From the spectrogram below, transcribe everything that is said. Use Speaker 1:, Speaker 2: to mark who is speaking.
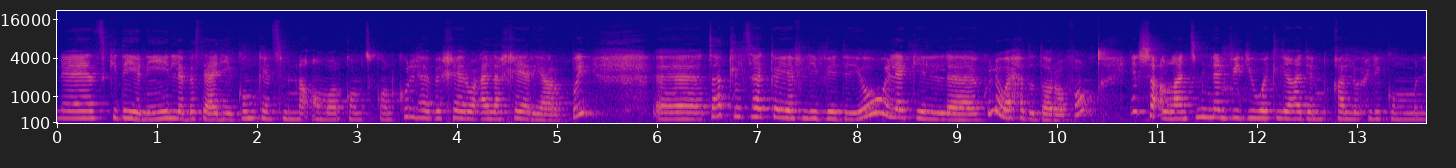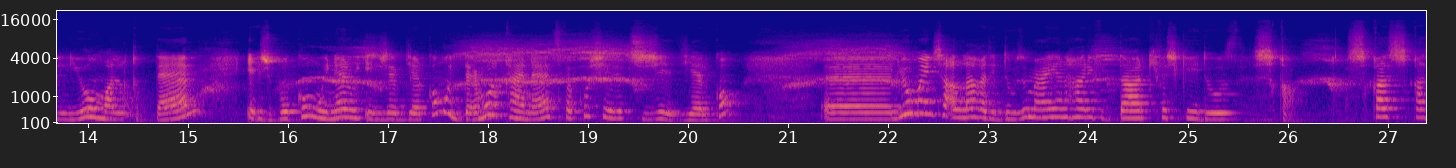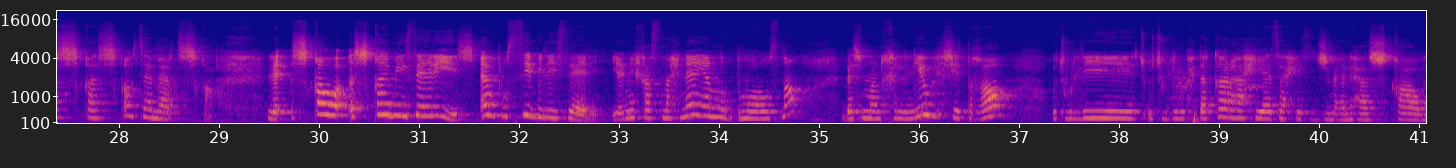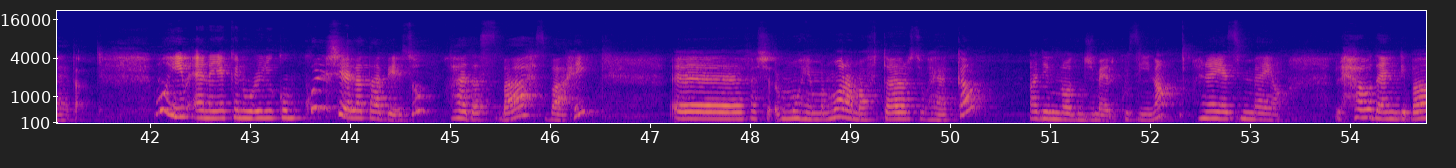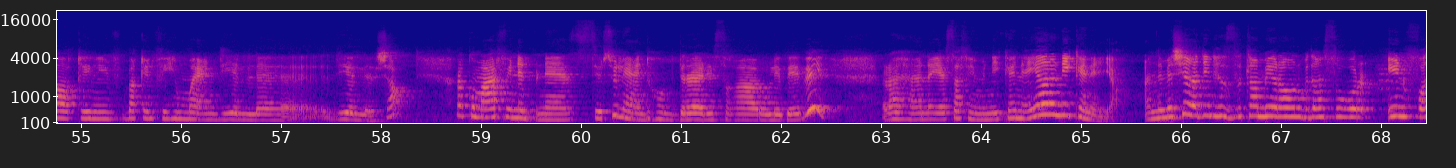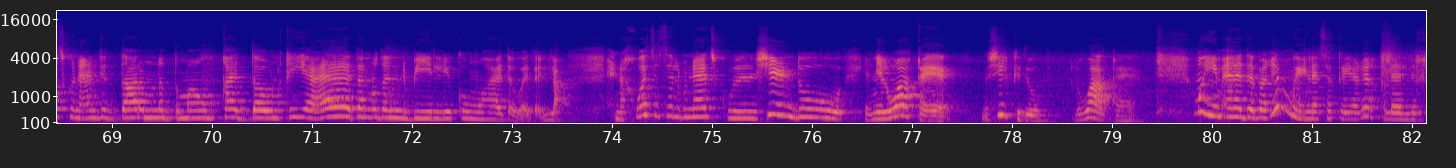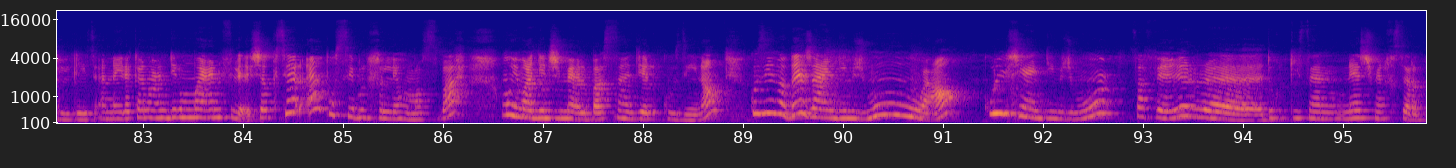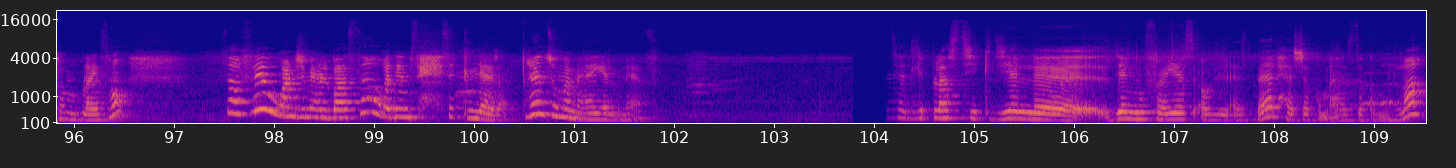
Speaker 1: الناس كي دايرين لاباس عليكم كنتمنى أموركم تكون كلها بخير وعلى خير يا ربي. أه تعطلت هكايا في لي فيديو ولكن كل واحد ظروفه. إن شاء الله نتمنى الفيديوهات اللي غادي نبقى نلوح لكم من اليوم للقدام يعجبوكم وينالوا الإعجاب ديالكم وتدعموا القناة فكلشي على التشجيع ديالكم. أه اليوم إن شاء الله غادي تدوزوا معايا نهاري في الدار كيفاش كيدوز؟ الشقا الشقا الشقا الشقا وسمارة الشقا لا الشقا الشقا ما يساليش امبوسيبل يسالي يعني خاصنا حنايا ننظموا روسنا باش ما نخليوهش يطغى وتولي وتولي الوحده كارهه حياتها حيت تجمع لها الشقا وهذا. مهم أنايا كنوري لكم كل شيء على طبيعته. هذا الصباح صباحي. أه فاش المهم من مورا ما فطرت وهكا. غادي نوض نجمع الكوزينة. هنايا تمايا الحوض عندي باقيين باقيين فيه الماعن ديال ديال العشاء. راكم عارفين البنات surtout اللي عندهم دراري صغار ولا bébé راه انايا صافي مني كنعيا راني كنعيا. أنا ماشي غادي نهز الكاميرا ونبدا نصور une fois تكون عندي الدار منظمة ومقادة ونقية عاد نوض نبين لكم وهذا وهذا. لا حنا خواتات البنات كلشي عنده يعني الواقع ماشي الكذوب. الواقع. المهم أنا دابا غير موعنات هكايا غير قلال اللي خليت. أنا إلا كانوا عندي المواعن في العشاء كثير impossible نخليهم الصباح. المهم غادي نجمع ال bassin ديال الكوزينة. الكوزينة déjà عندي مجموعة. كلشي عندي مجموع. صافي غير دوك الكيسان ناشفين خصي نردهم بلايصهم. صافي وغنجمع ال bassin وغادي نمسح حتى الثلاجه ها معايا البنات. هاد les plastiques ديال ديال النفايات أو الازبال حاشاكم أعزكم الله.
